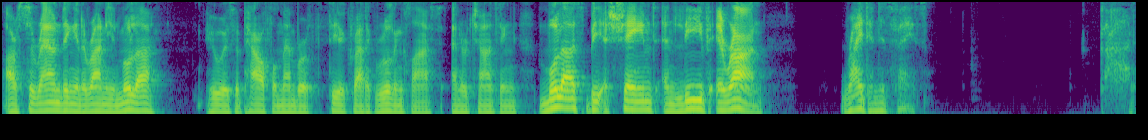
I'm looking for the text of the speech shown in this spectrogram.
are surrounding an Iranian mullah who is a powerful member of the theocratic ruling class and are chanting, Mullahs be ashamed and leave Iran, right in his face. God.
